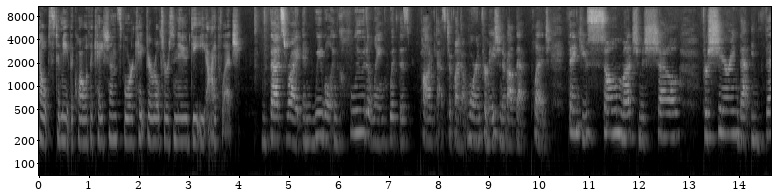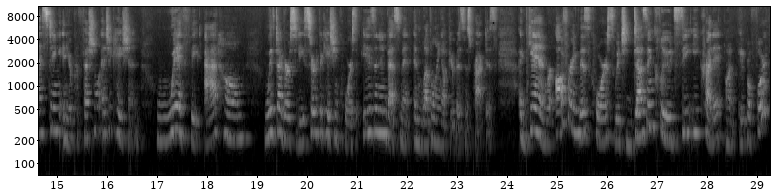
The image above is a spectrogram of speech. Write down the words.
helps to meet the qualifications for Cape Fear Realtors' new DEI pledge. That's right. And we will include a link with this podcast to find out more information about that pledge. Thank you so much, Michelle, for sharing that investing in your professional education with the at home with diversity certification course is an investment in leveling up your business practice. Again, we're offering this course, which does include CE credit on April 4th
